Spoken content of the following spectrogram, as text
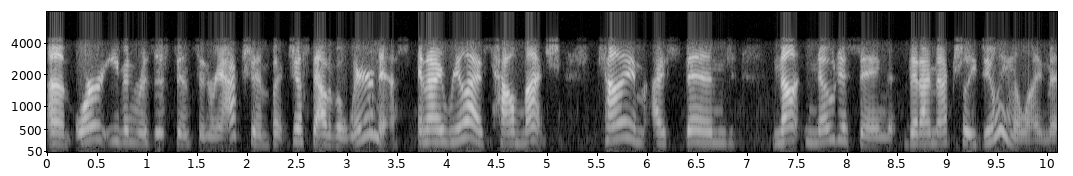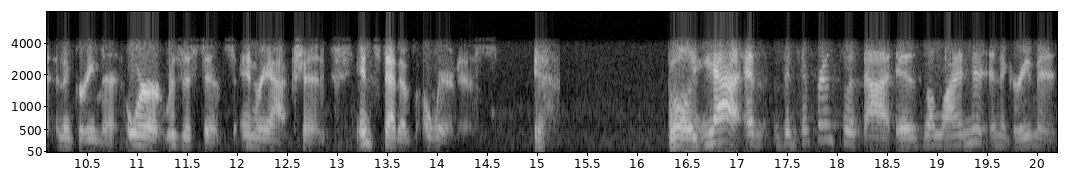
um, or even resistance and reaction but just out of awareness. And i realized how much time i spend not noticing that i'm actually doing alignment and agreement or resistance and reaction instead of awareness. Yeah well, yeah, and the difference with that is alignment and agreement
